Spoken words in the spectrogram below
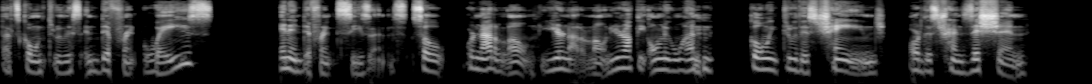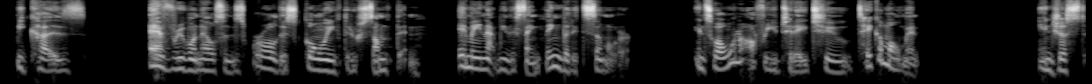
that's going through this in different ways and in different seasons. So we're not alone. You're not alone. You're not the only one going through this change or this transition because everyone else in this world is going through something. It may not be the same thing, but it's similar. And so I want to offer you today to take a moment and just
